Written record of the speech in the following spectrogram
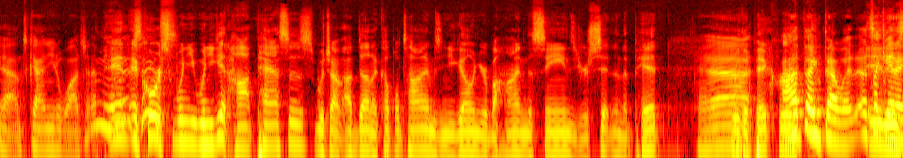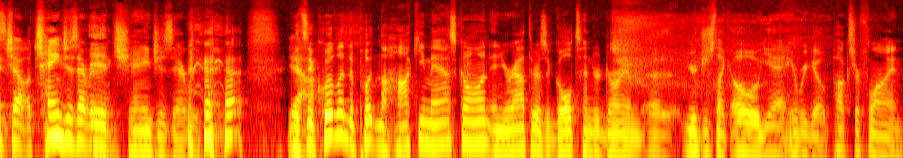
Yeah, it's gotten you to watch it. I mean, And of makes course, when you when you get hot passes, which I've, I've done a couple times, and you go and you're behind the scenes, you're sitting in the pit, Yeah. with a pit crew. I think that would. That's like It is- NHL. It changes everything. it changes everything. Yeah. It's equivalent to putting the hockey mask on, and you're out there as a goaltender during. Uh, you're just like, oh yeah, here we go. Pucks are flying.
